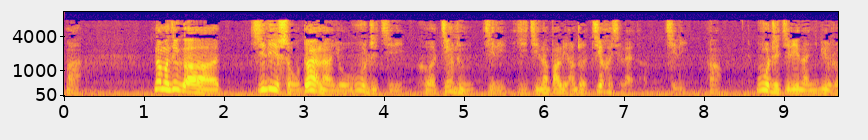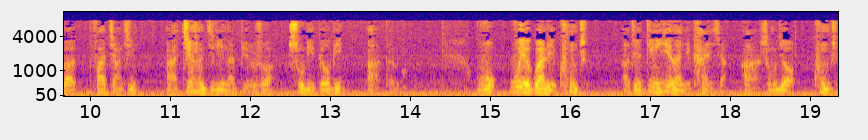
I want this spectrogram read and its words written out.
啊，那么这个激励手段呢，有物质激励和精神激励，以及呢把两者结合起来的激励啊。物质激励呢，你比如说发奖金啊；精神激励呢，比如说树立标兵啊等等。五、物业管理控制啊，这个定义呢，你看一下啊，什么叫控制？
